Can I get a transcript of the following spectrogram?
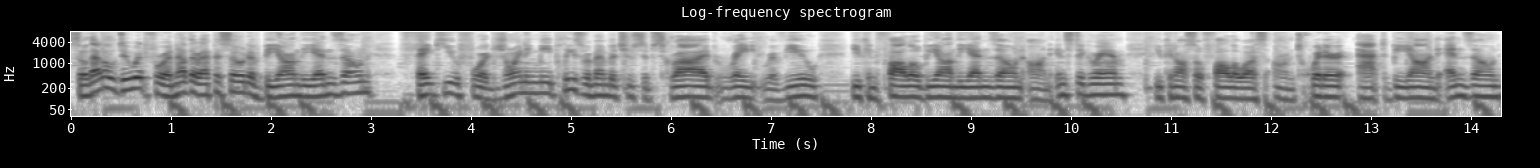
So that'll do it for another episode of Beyond the End Zone. Thank you for joining me. Please remember to subscribe, rate, review. You can follow Beyond the End Zone on Instagram. You can also follow us on Twitter at Beyond End Zone.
